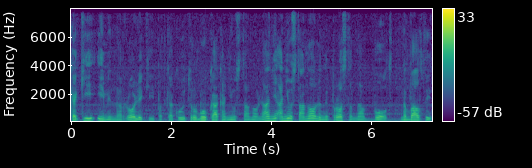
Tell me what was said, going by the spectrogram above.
Какие именно ролики и под какую трубу, как они установлены. Они, они установлены просто на болт, на болты,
